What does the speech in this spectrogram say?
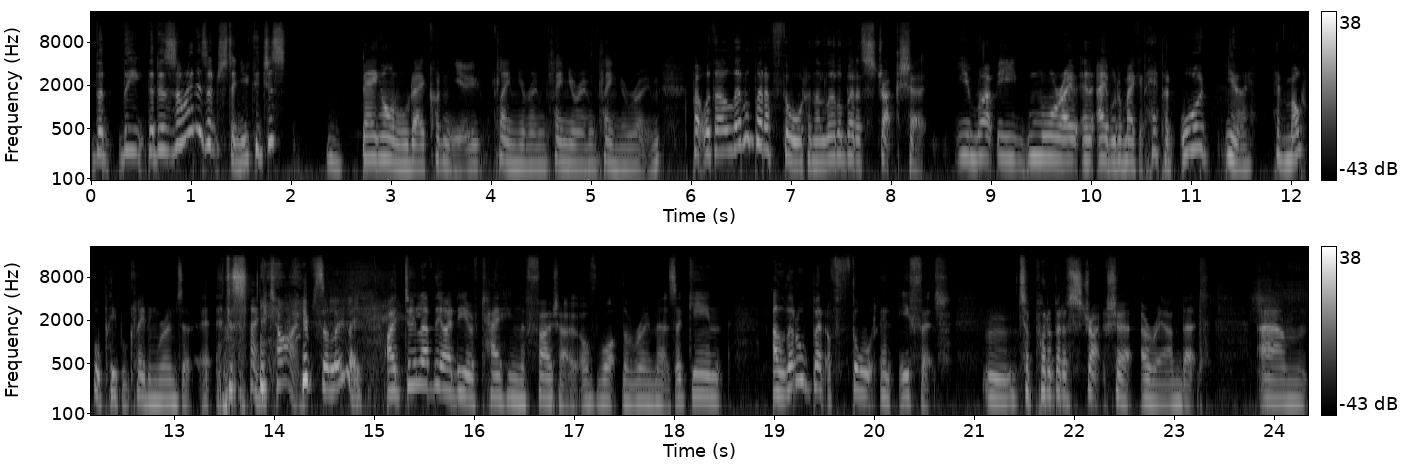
the, the the design is interesting. You could just bang on all day, couldn't you? Clean your room, clean your room, clean your room. But with a little bit of thought and a little bit of structure, you might be more a- able to make it happen, or you know, have multiple people cleaning rooms at, at the same time. Absolutely. I do love the idea of taking the photo of what the room is. Again, a little bit of thought and effort Mm. to put a bit of structure around it. Um,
